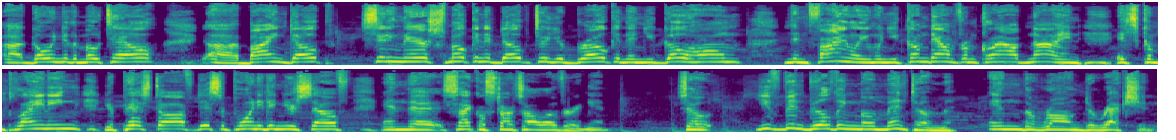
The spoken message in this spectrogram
uh, going to the motel, uh, buying dope, sitting there smoking a dope till you're broke, and then you go home. And then finally, when you come down from cloud nine, it's complaining, you're pissed off, disappointed in yourself, and the cycle starts all over again. So you've been building momentum in the wrong direction.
